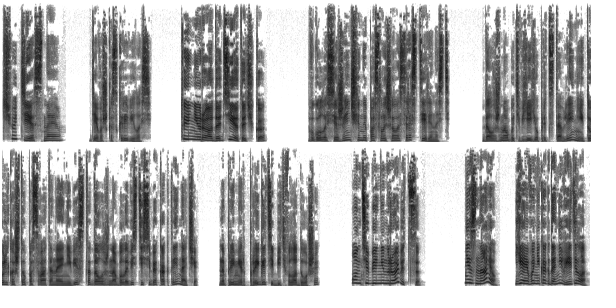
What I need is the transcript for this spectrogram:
«Чудесная!» — девушка скривилась. «Ты не рада, деточка?» В голосе женщины послышалась растерянность. Должно быть, в ее представлении только что посватанная невеста должна была вести себя как-то иначе. Например, прыгать и бить в ладоши. «Он тебе не нравится?» «Не знаю. Я его никогда не видела».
